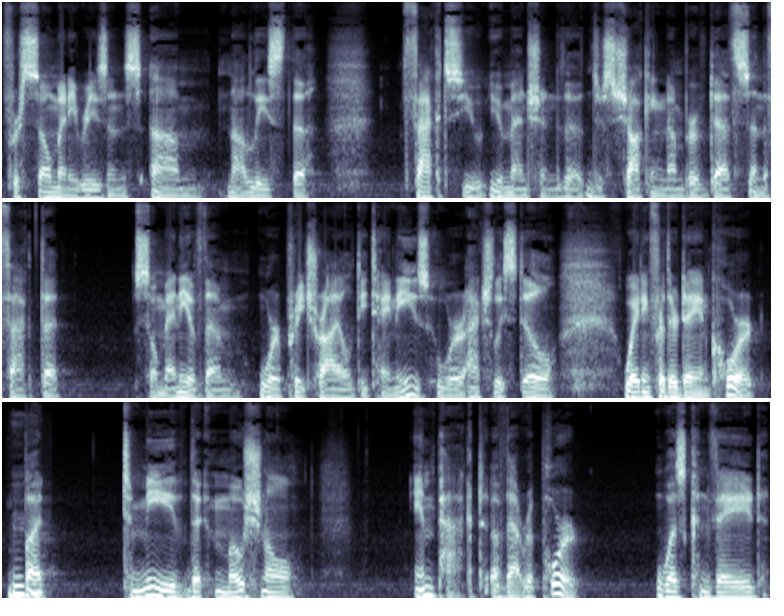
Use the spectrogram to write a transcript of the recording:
for so many reasons, um, not least the facts you, you mentioned, the just shocking number of deaths, and the fact that so many of them were pretrial detainees who were actually still waiting for their day in court. Mm-hmm. But to me, the emotional impact of that report was conveyed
